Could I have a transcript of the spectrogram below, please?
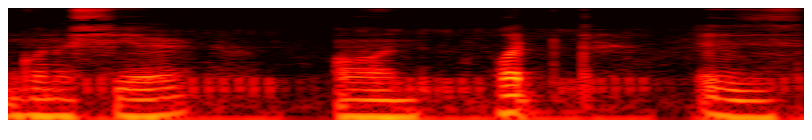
I'm gonna share on what is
